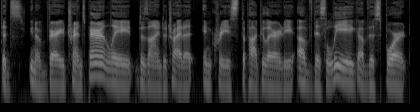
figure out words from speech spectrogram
that's you know very transparently designed to try to increase the popularity of this league of this sport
